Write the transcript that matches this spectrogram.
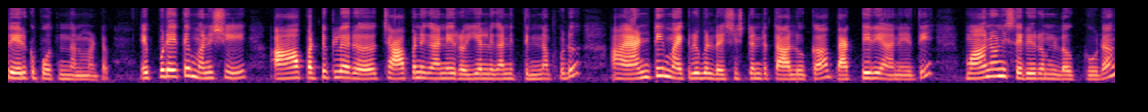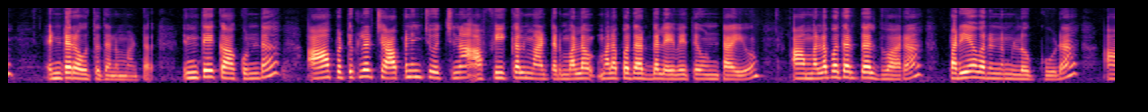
పేరుకుపోతుంది అనమాట ఎప్పుడైతే మనిషి ఆ పర్టికులర్ చేపని కానీ రొయ్యల్ని కానీ తిన్నప్పుడు ఆ యాంటీ మైక్రోబిల్ రెసిస్టెంట్ తాలూకా బ్యాక్టీరియా అనేది మానవుని శరీరంలో కూడా ఎంటర్ అవుతుంది అనమాట ఇంతేకాకుండా ఆ పర్టికులర్ చేప నుంచి వచ్చిన ఆ ఫీకల్ మ్యాటర్ మల మల పదార్థాలు ఏవైతే ఉంటాయో ఆ మల పదార్థాల ద్వారా పర్యావరణంలో కూడా ఆ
